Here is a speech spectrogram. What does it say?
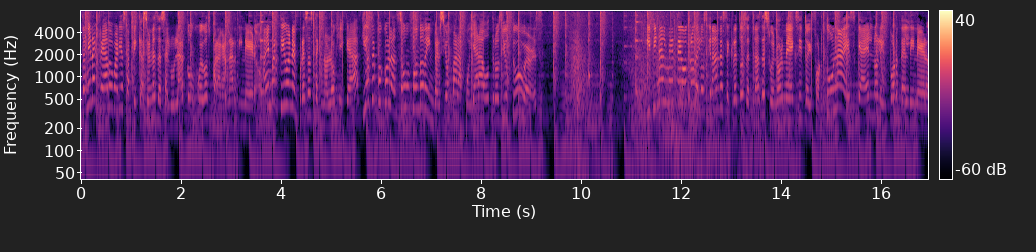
También ha creado varias aplicaciones de celular con juegos para ganar dinero. Ha invertido en empresas tecnológicas y hace poco lanzó un fondo de inversión para apoyar a otros youtubers. Y finalmente, otro de los grandes secretos detrás de su enorme éxito y fortuna es que a él no le importa el dinero.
